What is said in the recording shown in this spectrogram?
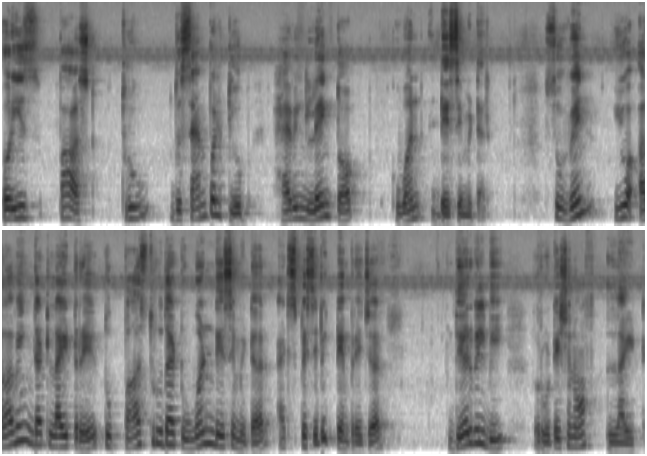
or is passed through the sample tube having length of 1 decimeter. So when you are allowing that light ray to pass through that 1 decimeter at specific temperature there will be rotation of light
